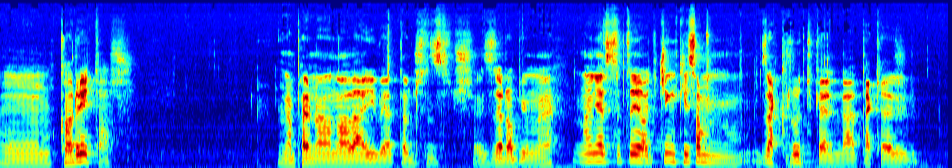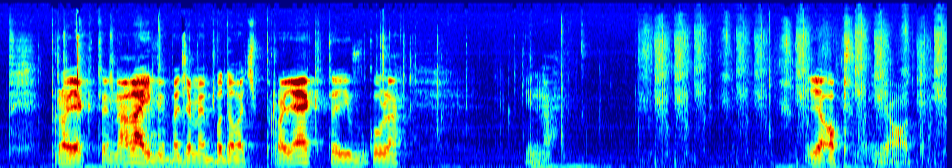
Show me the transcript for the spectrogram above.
ym, korytarz. Na pewno na live to zrobimy. No niestety odcinki są za krótkie na takie projekty. Na live będziemy budować projekty i w ogóle. I no. I op, i oto. A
